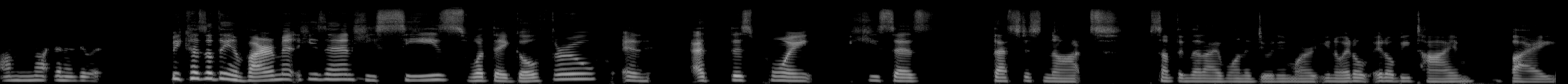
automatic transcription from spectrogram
I'm not gonna do it. because of the environment he's in, he sees what they go through. And at this point, he says, that's just not something that I want to do anymore. You know, it'll, it'll be time by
